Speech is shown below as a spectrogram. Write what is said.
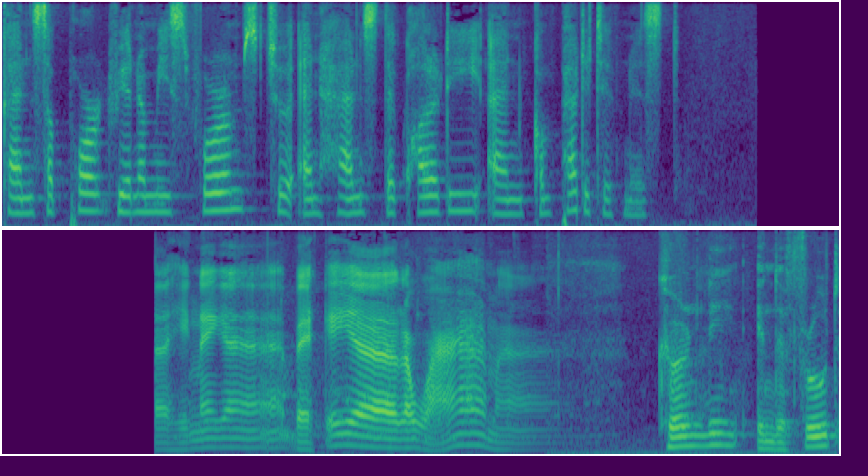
can support Vietnamese firms to enhance their quality and competitiveness? Hiện nay về cái rau quả mà Currently, in the fruit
